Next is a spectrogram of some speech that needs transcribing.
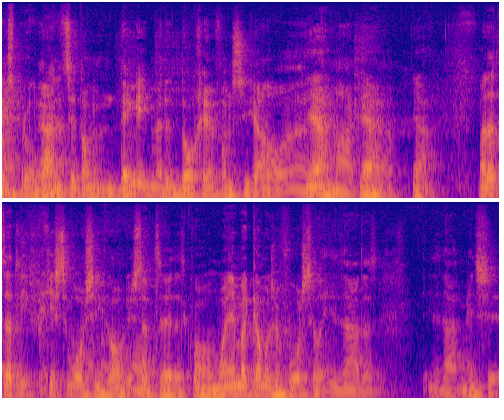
gesproken. ja, dat zit dan denk ik met het doorgeven van het signaal eh, Ja, te maken. ja. ja. Ja, maar dat, dat liep gisteren mooi synchroon, dus dat, eh, dat kwam wel mooi. En maar ik kan me zo voorstellen inderdaad dat inderdaad mensen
